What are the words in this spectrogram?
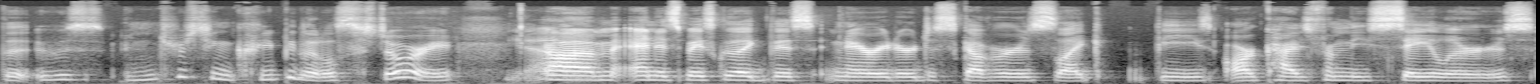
the, it was an interesting, creepy little story. yeah Um, and it's basically like this narrator discovers like these archives from these sailors,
